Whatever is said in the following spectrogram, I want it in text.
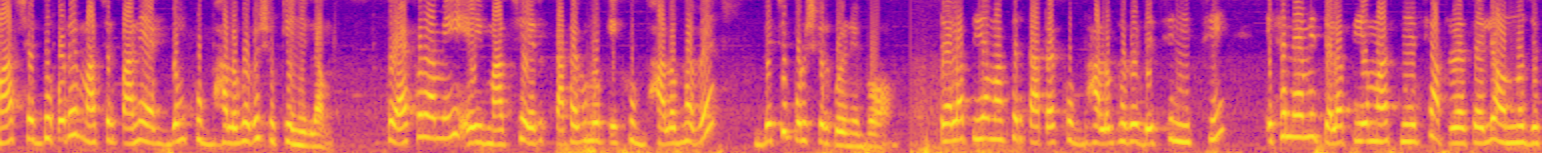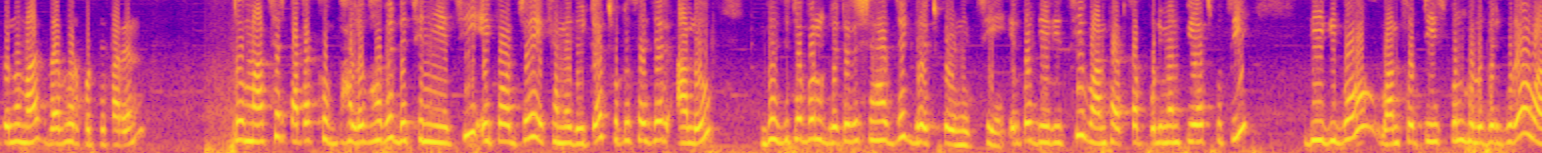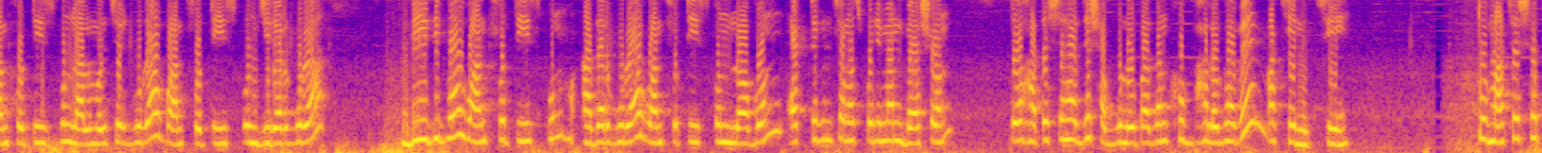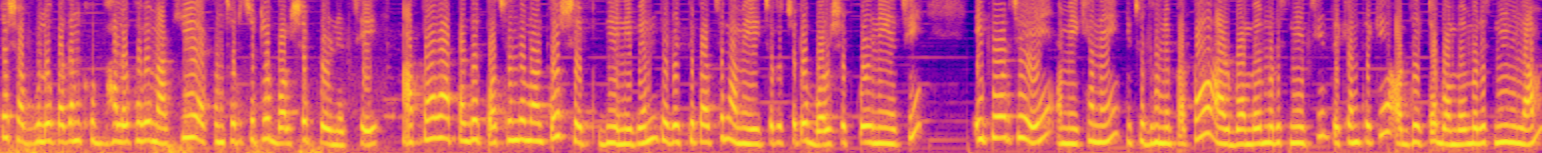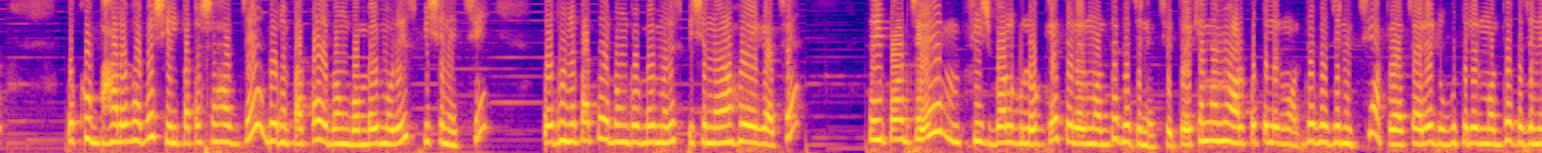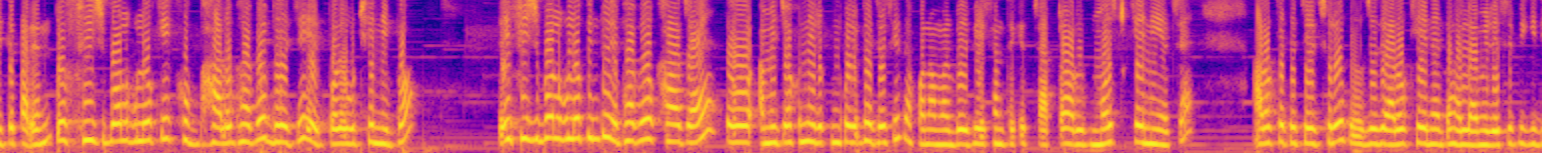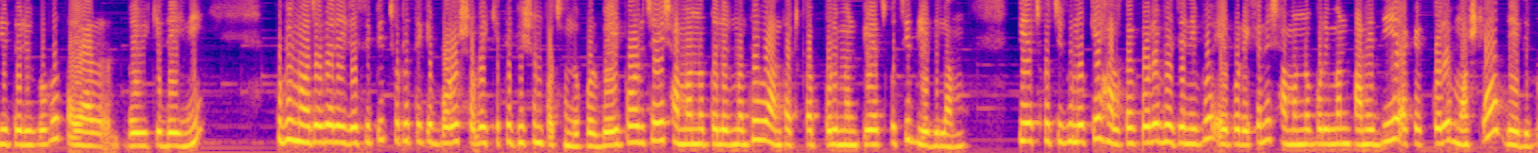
মাছ সেদ্ধ করে মাছের পানি একদম খুব ভালোভাবে শুকিয়ে নিলাম। তো এখন আমি এই মাছের কাঁটাগুলোকে খুব ভালোভাবে বেছে পরিষ্কার করে নেব। তেলাপিয়া মাছের কাঁটা খুব ভালোভাবে বেছে নিচ্ছি। এখানে আমি তেলাপিয়া মাছ নিয়েছি, আপনারা চাইলে অন্য যে কোনো মাছ ব্যবহার করতে পারেন। তো মাছের কাটা খুব ভালোভাবে বেছে নিয়েছি। এই পর্যায়ে এখানে দুইটা ছোট সাইজের আলু ভেজিটেবল গ্রেটারের সাহায্যে গ্রেট করে নিচ্ছি। এরপর দিয়ে দিচ্ছি ওয়ান থার্ড কাপ পরিমাণ পেঁয়াজ কুচি। দিয়ে দিব ওয়ান ফোর স্পুন হলুদের গুঁড়া ওয়ান ফোর স্পুন লাল মরিচের গুঁড়া ওয়ান ফোর স্পুন জিরার গুঁড়া। দিয়ে দিব ওয়ান ফোর স্পুন আদার গুঁড়া ওয়ান ফোর স্পুন লবণ, এক টেবিল চামচ পরিমাণ বেসন। তো হাতের সাহায্যে সবগুলো উপাদান খুব ভালোভাবে মাখিয়ে নিচ্ছি। তো মাছের সাথে সবগুলো উপাদান খুব ভালোভাবে মাখিয়ে এখন ছোট ছোট বল শেপ করে নিচ্ছি। আপনারা আপনাদের পছন্দ মতো শেপ দিয়ে নেবেন। তো দেখতে পাচ্ছেন আমি এই ছোট ছোট বল শেপ করে নিয়েছি। এই পর্যায়ে আমি এখানে কিছু ধনে পাতা আর বম্বে মরিচ নিয়েছি। তো এখান থেকে অর্ধেকটা বম্বে মরিচ নিয়ে নিলাম। তো খুব ভালোভাবে শিলপাটার সাহায্যে ধনে পাতা এবং বোম্বাই মরিচ পিষে নিচ্ছি। তো ধনে পাতা এবং বোম্বাই মরিচ পিষে নেওয়া হয়ে গেছে। তো এই পর্যায়ে ফিশ বলগুলোকে তেলের মধ্যে ভেজে নিচ্ছি। তো এখানে আমি অল্প তেলের মধ্যে ভেজে নিচ্ছি। আপনারা চাইলে ডুবু তেলের মধ্যে ভেজে নিতে পারেন। তো ফিশ বলগুলোকে খুব ভালোভাবে ভেজে এরপরে উঠিয়ে নিব। এই ফিশ বলগুলো কিন্তু এভাবেও খাওয়া যায়। তো আমি যখন এরকম করে ভেজেছি, তখন আমার বেবি এখান থেকে চারটা অলমোস্ট খেয়ে নিয়েছে। আরও খেতে চেয়েছিল। তো যদি আরও খেয়ে নেয়, তাহলে আমি রেসিপি কি দিয়ে তৈরি করব? তাই আর বেবিকে দেইনি। খুবই মজাদার এই রেসিপি ছোট থেকে বড় সবাই খেতে ভীষণ পছন্দ করবে। এই পর্যায়ে সামান্য তেলের মধ্যে ওয়ান থার্ড কাপ পরিমাণ পেঁয়াজ কুচি দিয়ে দিলাম। পেঁয়াজ কুচিগুলোকে হালকা করে ভেজে নিব। এরপর এখানে সামান্য পরিমাণ পানি দিয়ে এক এক করে মশলা দিয়ে দিব।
